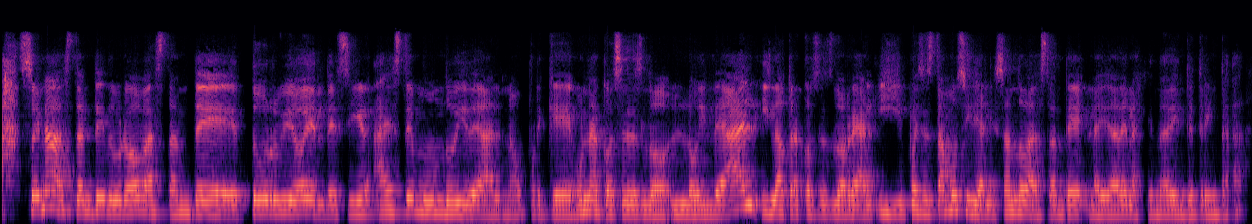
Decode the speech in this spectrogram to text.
Suena bastante duro, bastante turbio el decir a este mundo ideal, ¿no? Porque una cosa es lo, lo ideal y la otra cosa es lo real. Y pues estamos idealizando bastante la idea de la Agenda 2030.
